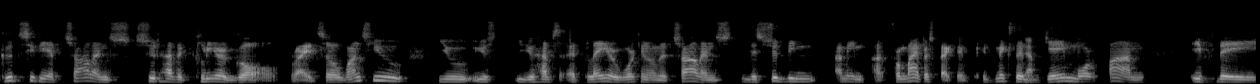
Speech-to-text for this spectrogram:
good ctf challenge should have a clear goal right so once you you you you have a player working on the challenge this should be i mean uh, from my perspective it makes the yeah. game more fun if they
